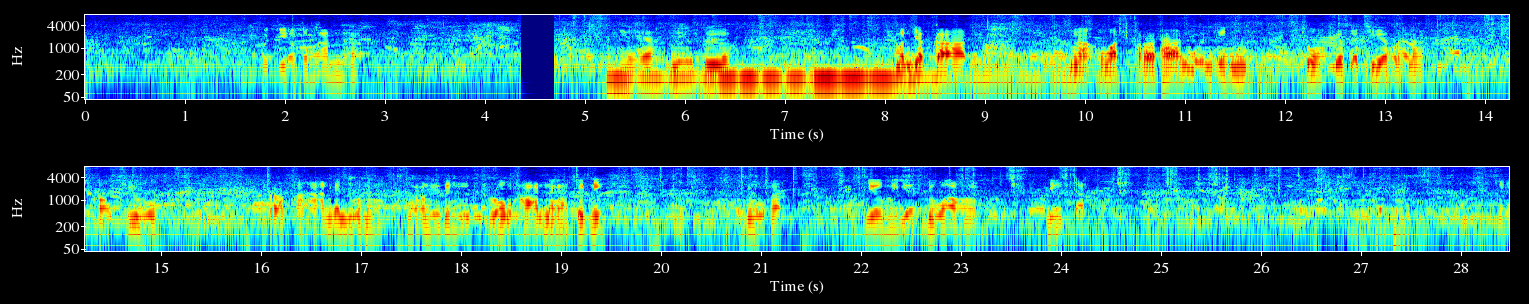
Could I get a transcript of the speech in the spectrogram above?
นะก๋วยเตี๋ยวตรงนั้นนะครับนี่ฮะนี่คือบรรยากาศณวัดพระธาตุมื่นหินช่วงเกือบจะเที่ยงแล้วนะเข้าคิวรับอาหารกันอยู่นะฮะแถวนี้เป็นโรงทานนะฮะจุดนี้ดูครับ เยอะไม่เยอะดูเอาเยอะจัดนี่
